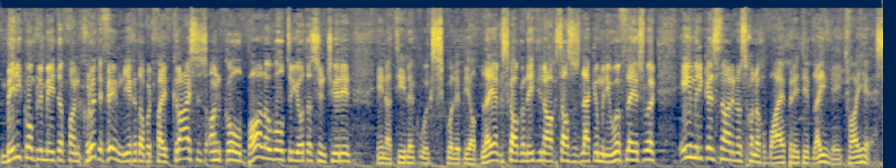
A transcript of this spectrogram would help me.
Met die komplimente van Groot FM 90.5 Crisis on Call, Ballowell Toyota Centurion en natuurlik ook skoolbeeld. Bly ingeskakel net hier na gesels ons lekker met die hoofleiers ook en met die kunstenaar en ons gaan nog baie pret hê. Bly net waar jy is.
